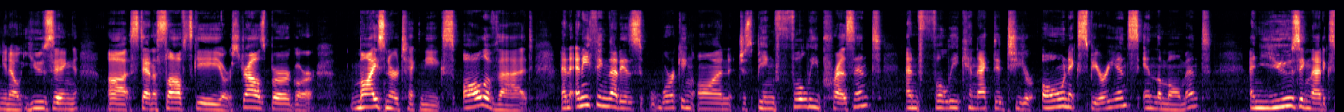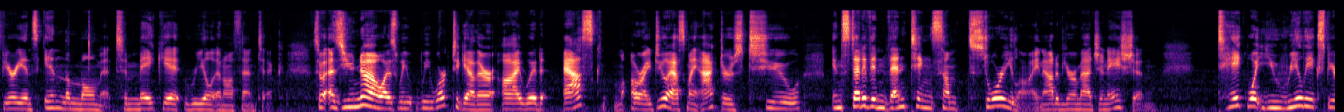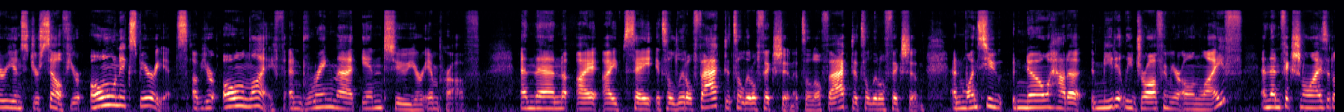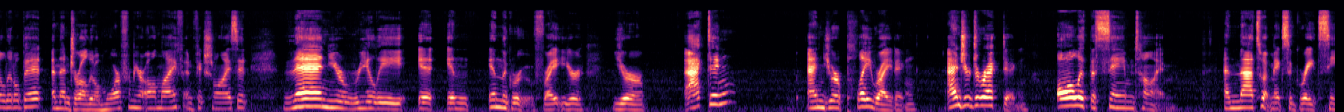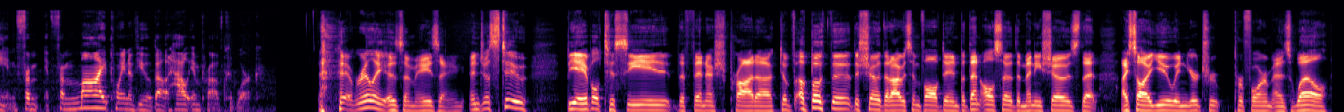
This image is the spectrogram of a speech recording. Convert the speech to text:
you know, using uh, Stanislavski or Strasberg or Meisner techniques, all of that, and anything that is working on just being fully present and fully connected to your own experience in the moment and using that experience in the moment to make it real and authentic. So, as you know, as we, we work together, I would ask, or I do ask my actors to, instead of inventing some storyline out of your imagination, take what you really experienced yourself, your own experience of your own life, and bring that into your improv. and then I, I say it's a little fact, it's a little fiction, it's a little fact, it's a little fiction. And once you know how to immediately draw from your own life and then fictionalize it a little bit, and then draw a little more from your own life and fictionalize it, then you're really in in, the groove, right? You're you're acting and you're playwriting and you're directing all at the same time. And that's what makes a great scene from from my point of view about how improv could work. It really is amazing. And just to be able to see the finished product of, of both the, the show that I was involved in, but then also the many shows that I saw you and your troupe perform as well.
